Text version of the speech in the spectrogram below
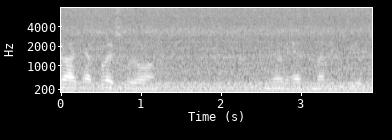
realize how blessed we are. You know, to have the money to be able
